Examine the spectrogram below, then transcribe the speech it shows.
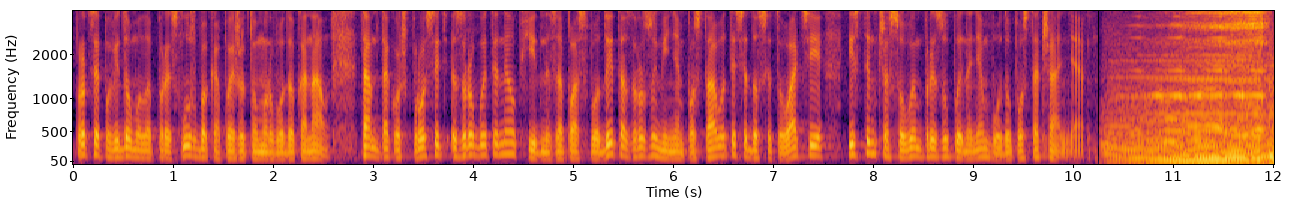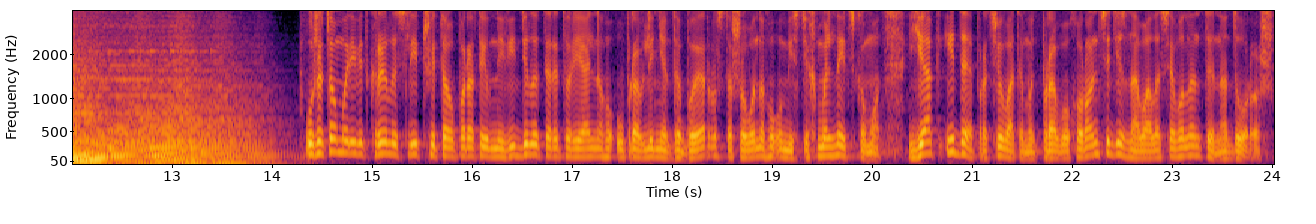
Про це повідомила прес-служба КП «Житомирводоканал». Там також просять зробити необхідний запас води та з розумінням поставитися до ситуації із тимчасовим призупиненням водопостачання. У Житомирі відкрили слідчий та оперативний відділи територіального управління ДБР, розташованого у місті Хмельницькому. Як і де працюватимуть правоохоронці, дізнавалася Валентина Дорош.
